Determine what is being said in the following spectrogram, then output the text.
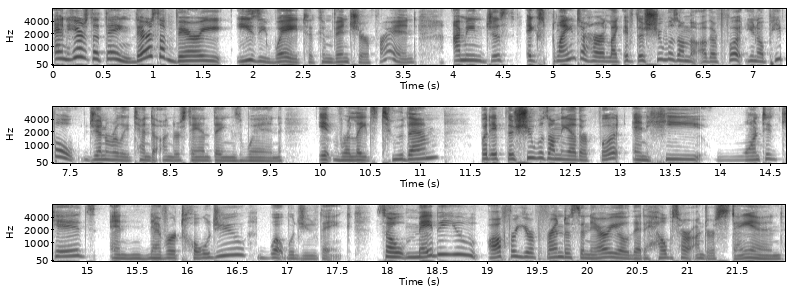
And here's the thing there's a very easy way to convince your friend. I mean, just explain to her, like, if the shoe was on the other foot, you know, people generally tend to understand things when it relates to them. But if the shoe was on the other foot and he wanted kids and never told you, what would you think? So maybe you offer your friend a scenario that helps her understand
